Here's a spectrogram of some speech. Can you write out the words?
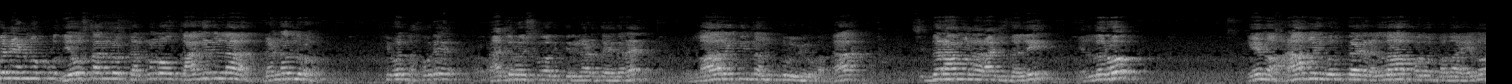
ಜನ ಹೆಣ್ಮಕ್ಳು ದೇವಸ್ಥಾನಗಳು ಕರ್ಕೊಂಡು ಹೋಗಕ್ಕಾಗಿರಲಿಲ್ಲ ಗಂಡಂದ್ರು. ಇವತ್ತು ಅವರೇ ರಾಜರೋಷವಾಗಿ ತಿರುಗಾಡ್ತಾ ಇದ್ದಾರೆ. ಎಲ್ಲಾ ರೀತಿಯಿಂದ ಅನುಕೂಲವಿರುವಾಗ ಸಿದ್ದರಾಮನ ರಾಜ್ಯದಲ್ಲಿ ಎಲ್ಲರೂ ಏನು ಆರಾಮಾಗಿ ಬದುಕ್ತಾ ಇದ್ದಾರೆ. ಎಲ್ಲಾ ಪದ ಪದ ಏನು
